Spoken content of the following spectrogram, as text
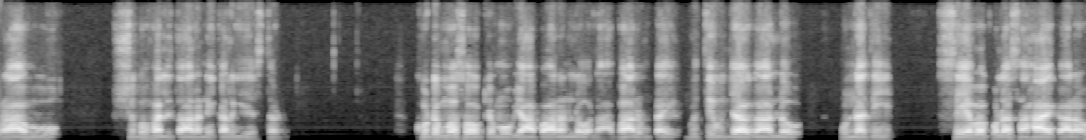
రాహువు శుభ ఫలితాలని కలిగజేస్తాడు. కుటుంబ సౌఖ్యము వ్యాపారంలో లాభాలుంటాయి. వృత్తి ఉద్యోగాల్లో ఉన్నతి సేవకుల సహాయకారం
